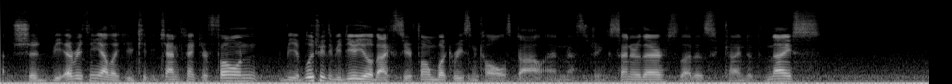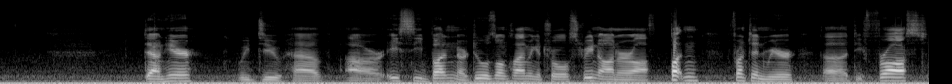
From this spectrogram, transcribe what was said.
That should be everything. Yeah, like you can, you can connect your phone via Bluetooth. If you do, you'll have access to your phone book, recent calls, dial, and messaging center there. So that is kind of nice. Down here, we do have our AC button, our dual zone climate control, screen on or off button, front and rear uh, defrost,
